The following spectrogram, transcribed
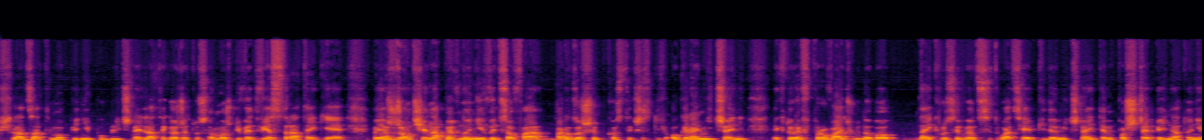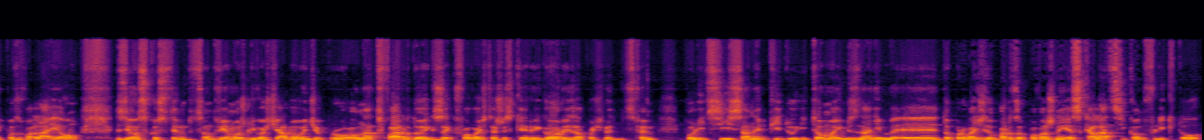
ślad za tym opinii publicznej, dlatego że tu są możliwe dwie strategie, ponieważ rząd się na pewno nie wycofa bardzo szybko z tych wszystkich ograniczeń, które wprowadził, no bo najkrócej mówiąc sytuacja epidemiczna i tempo szczepień na to nie pozwalają. W związku z tym są dwie możliwości. Albo będzie próbował na twardo egzekwować te wszystkie rygory za pośrednictwem policji i sanepidu i to moim zdaniem e, doprowadzi do bardzo poważnej eskalacji konfliktu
